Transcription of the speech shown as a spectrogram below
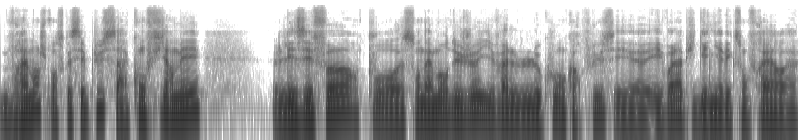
vraiment, je pense que c'est plus, ça a confirmé les efforts pour euh, son amour du jeu. Il valent le coup encore plus. Et, euh, et voilà, puis gagner avec son frère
